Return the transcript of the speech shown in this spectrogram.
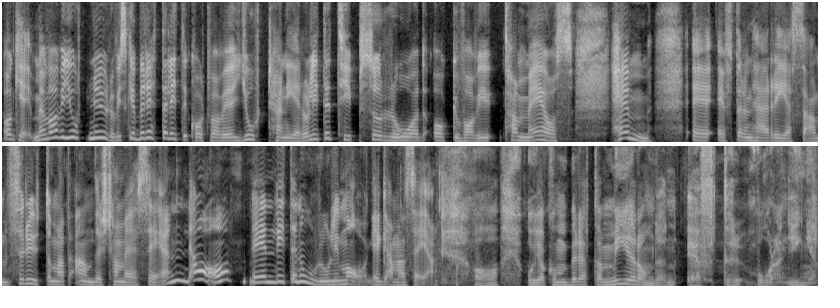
Okej, men vad har vi gjort nu då? Vi ska berätta lite kort vad vi har gjort här nere och lite tips och råd och vad vi tar med oss hem eh, efter den här resan. Förutom att Anders tar med sig en, ja, en liten orolig mage kan man säga. Ja, och jag kommer berätta mer om den efter våran jingel.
